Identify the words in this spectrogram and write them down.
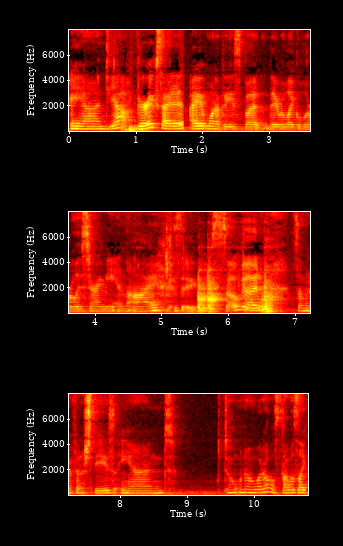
And yeah, very excited. I ate one of these, but they were like literally staring me in the eye because it was so good. So I'm gonna finish these and don't know what else. That was like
